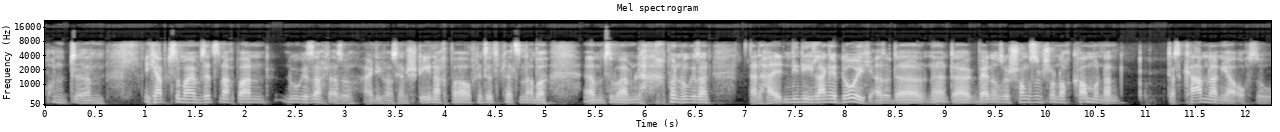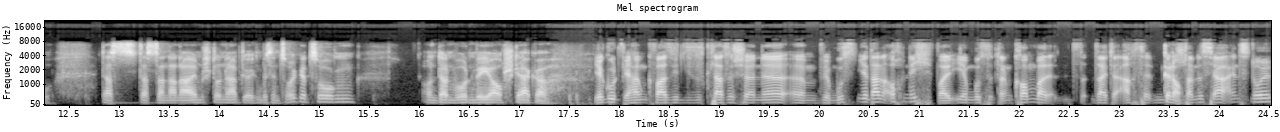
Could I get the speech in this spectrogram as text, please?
Und ähm, ich habe zu meinem Sitznachbarn nur gesagt, also eigentlich war es ja ein Stehnachbar auf den Sitzplätzen, aber ähm, zu meinem Nachbarn nur gesagt, dann halten die nicht lange durch. Also da, ne, da werden unsere Chancen schon noch kommen. Und dann, das kam dann ja auch so, dass, dass dann nach einer halben Stunde habt ihr euch ein bisschen zurückgezogen. Und dann wurden wir ja auch stärker. Ja gut, wir haben quasi dieses klassische, ne, ähm, wir mussten ja dann auch nicht, weil ihr musstet dann kommen, weil seit der 18. Genau. stand es ja 1-0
